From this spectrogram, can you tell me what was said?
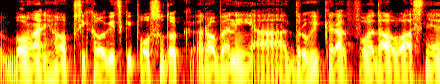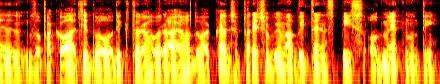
bol na neho psychologický posudok robený a druhýkrát povedal vlastne, zopakoval tie dôvody, ktoré hovoril aj jeho advokát, že prečo by mal byť ten spis odmietnutý.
